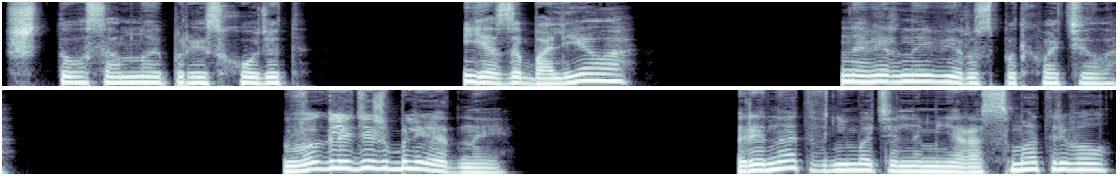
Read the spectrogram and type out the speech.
Что со мной происходит? Я заболела? Наверное, вирус подхватила. Выглядишь бледный. Ренат внимательно меня рассматривал,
